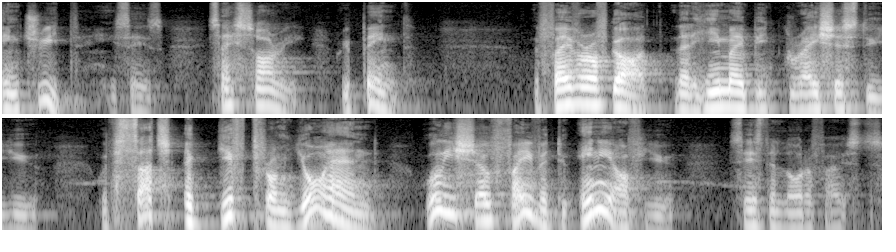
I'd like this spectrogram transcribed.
entreat he says, Say sorry, repent. The favor of God, that he may be gracious to you. With such a gift from your hand, will he show favor to any of you, says the Lord of hosts.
